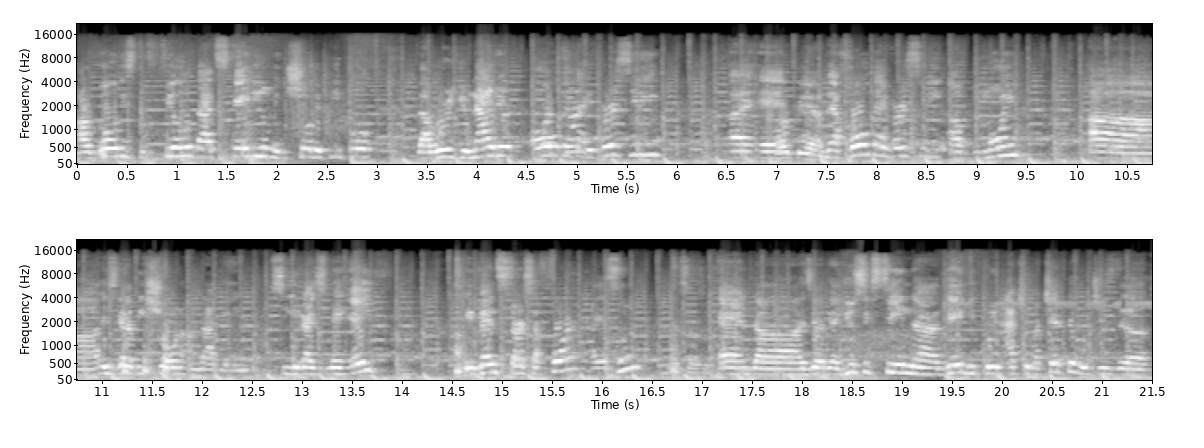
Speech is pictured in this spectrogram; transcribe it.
Our goal is to fill that stadium and show the people that we're united. All the diversity uh, and 4 the whole diversity of Des Moines uh, is gonna be shown on that game. See you guys May 8th. Event starts at 4, I assume and uh, it's gonna be a U16 uh, game between Ache Machete, which is the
